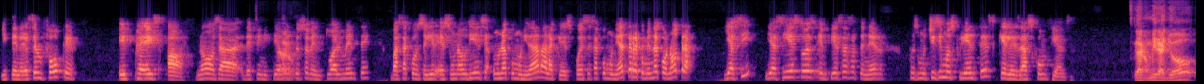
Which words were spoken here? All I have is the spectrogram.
y tener ese enfoque, it pays off, ¿no? O sea, definitivamente eso eventualmente vas a conseguir es una audiencia, una comunidad a la que después esa comunidad te recomienda con otra. Y así, y así esto es, empiezas a tener pues muchísimos clientes que les das confianza. Claro, mira, yo,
